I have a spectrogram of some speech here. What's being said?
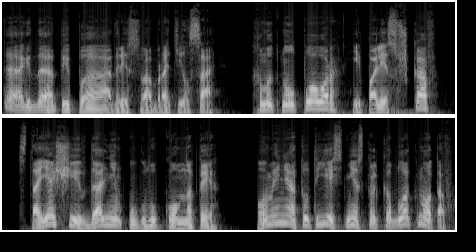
Тогда ты по адресу обратился. Хмыкнул повар и полез в шкаф, стоящие в дальнем углу комнаты. У меня тут есть несколько блокнотов,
